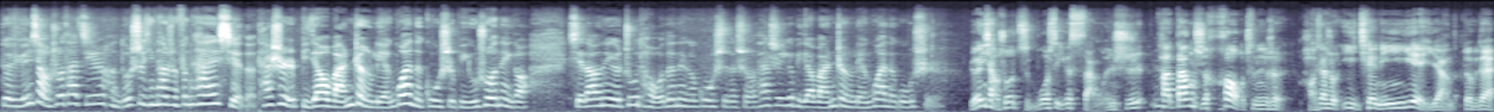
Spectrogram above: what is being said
对原小说，它其实很多事情它是分开写的，它是比较完整连贯的故事。比如说那个写到那个猪头的那个故事的时候，它是一个比较完整连贯的故事。原小说只不过是一个散文诗，他当时号称的就是好像说一千零一夜一样的，对不对？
